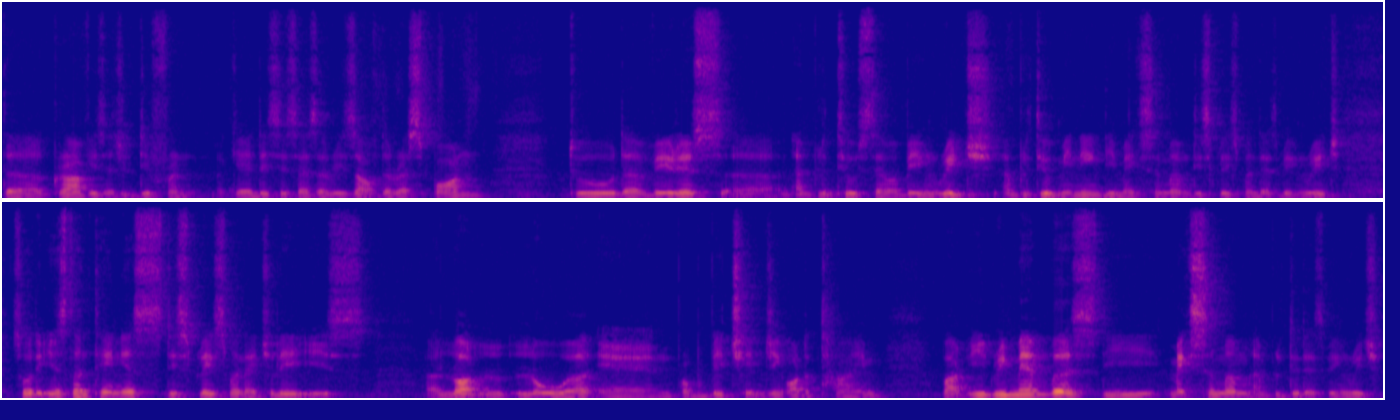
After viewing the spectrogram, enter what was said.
the graph is actually different okay? This is as a result of the response to the various uh, amplitudes that are being reached. Amplitude meaning the maximum displacement that's being reached. So the instantaneous displacement actually is a lot lower and probably changing all the time but it remembers the maximum amplitude that's being reached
